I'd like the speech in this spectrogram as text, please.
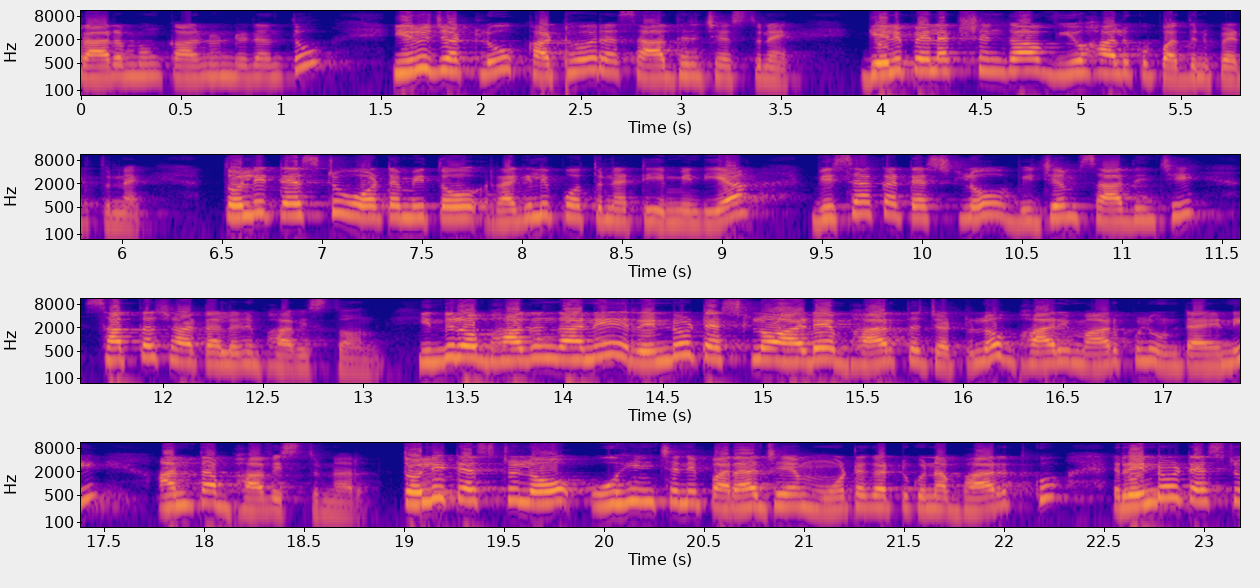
ప్రారంభం కానుండడంతో ఇరు జట్లు కఠోర సాధన చేస్తున్నాయి. గెలిపే లక్ష్యంగా వ్యూహాలకు పదును పెడుతున్నాయి. తొలి టెస్టు ఓటమితో రగిలిపోతున్న టీమిండియా విశాఖ టెస్టులో విజయం సాధించి సత్తా చాటాలని భావిస్తోంది. ఇందులో భాగంగానే రెండో టెస్టులో ఆడే భారత జట్టులో భారీ మార్పులు ఉంటాయని అంతా భావిస్తున్నారు. తొలి టెస్టులో ఊహించని పరాజయం మూటగట్టుకున్న భారత్కు రెండో టెస్టు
